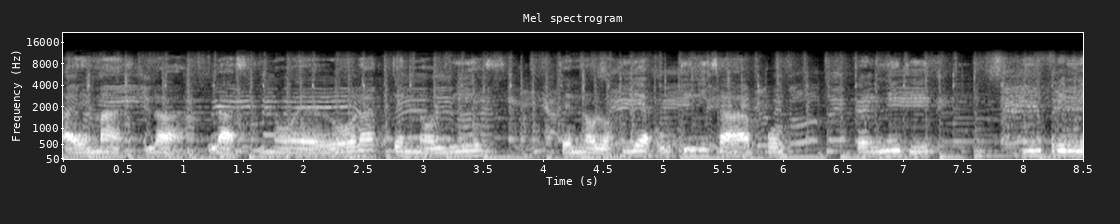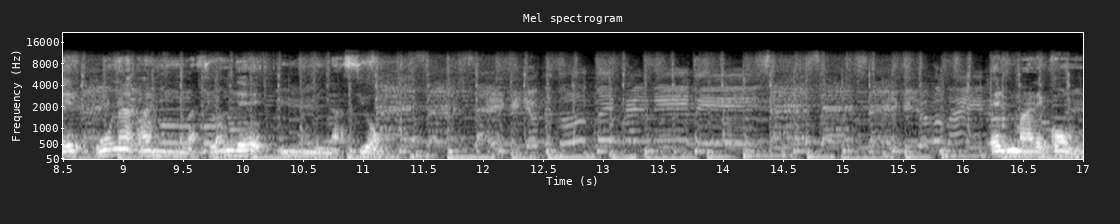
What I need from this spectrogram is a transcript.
Además, las novedoras tecnologías tecnología utilizada por permitir imprimir una animación de iluminación. El malecón.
